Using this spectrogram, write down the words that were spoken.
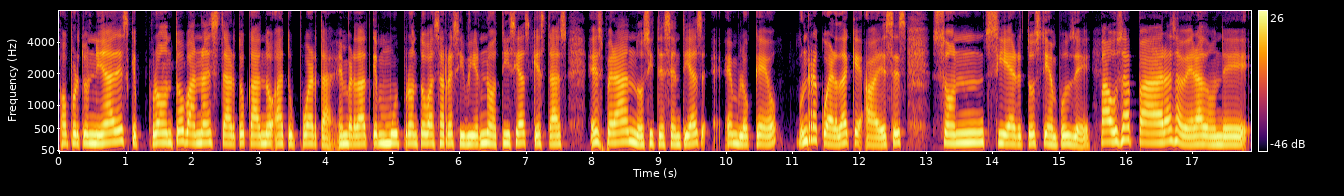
oportunidades que pronto van a estar tocando a tu puerta. En verdad que muy pronto vas a recibir noticias que estás esperando. Si te sentías en bloqueo, recuerda que a veces son ciertos tiempos de pausa para saber a dónde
